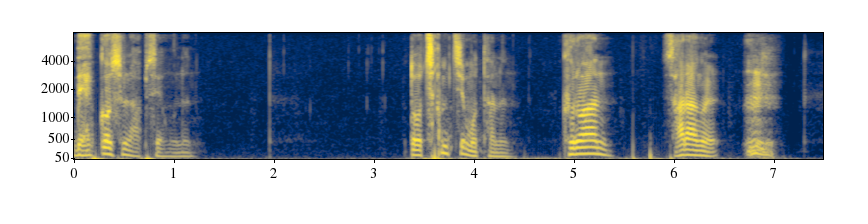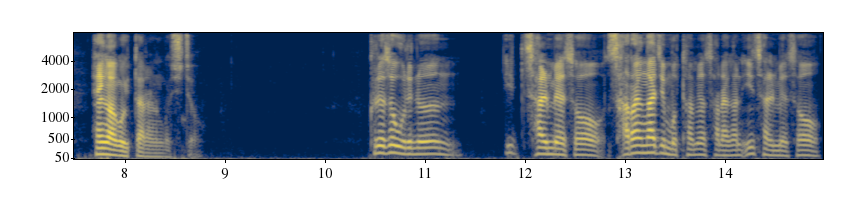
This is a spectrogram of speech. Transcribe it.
내 것을 앞세우는 또 참지 못하는 그러한 사랑을 행하고 있다는 것이죠. 그래서 우리는 이 삶에서 사랑하지 못하며 살아가는 이 삶에서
